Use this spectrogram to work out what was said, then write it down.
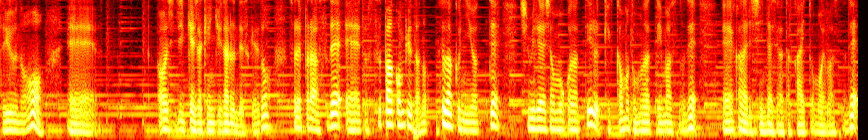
というのを、えー、実験者研究になるんですけれどそれプラスで、えーと、スーパーコンピューターの富岳によってシミュレーションも行っている結果も伴っていますので、えー、かなり信頼性が高いと思いますので、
